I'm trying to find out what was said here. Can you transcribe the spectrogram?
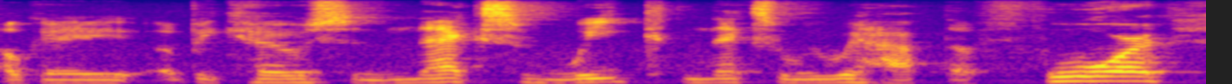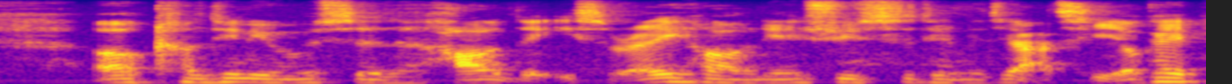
okay because next week next week we have the four uh, continuous holidays right 哈连续四天的假期 OK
